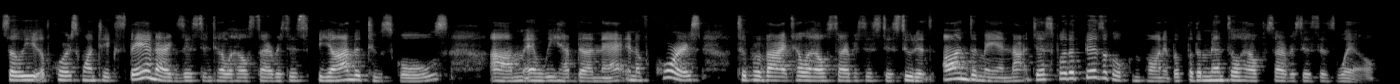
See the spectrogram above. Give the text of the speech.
So we, of course, want to expand our existing telehealth services beyond the two schools, um, and we have done that. And of course, to provide telehealth services to students on demand, not just for the physical component, but for the mental health services as well.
